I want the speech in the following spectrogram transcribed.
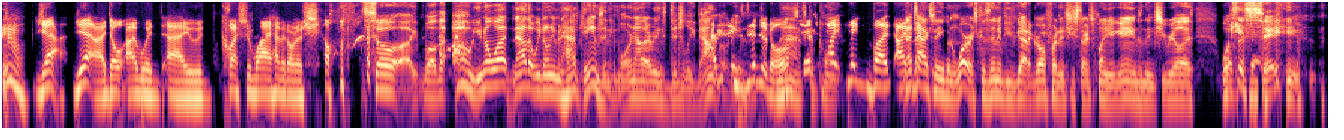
yeah, yeah. I don't. I would. I would question why I have it on a shelf. so, uh, well, that, oh, you know what? Now that we don't even have games anymore, now that everything's digitally downloaded, Everything's digital. Yeah, that's a good point. right, but I That's actually even worse because then if you've got a girlfriend and she starts playing your games and then she realizes what's What the save?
